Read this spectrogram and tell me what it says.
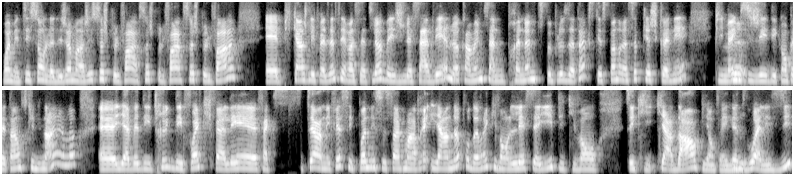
Ouais, mais tu sais, ça, on l'a déjà mangé, ça, je peux le faire, ça, je peux le faire, ça, je peux le faire. Et euh, puis quand je les faisais, ces recettes-là, ben, je le savais, là, quand même, ça nous prenait un petit peu plus de temps parce que c'est pas une recette que je connais. Puis même si j'ai des compétences culinaires, là, euh, il y avait des trucs, des fois, qu'il fallait. Fait en effet, c'est pas nécessairement vrai. Il y en a pour de vrai qui vont l'essayer puis qui vont, qui, qui adorent puis on fait let's mm. go, allez-y.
